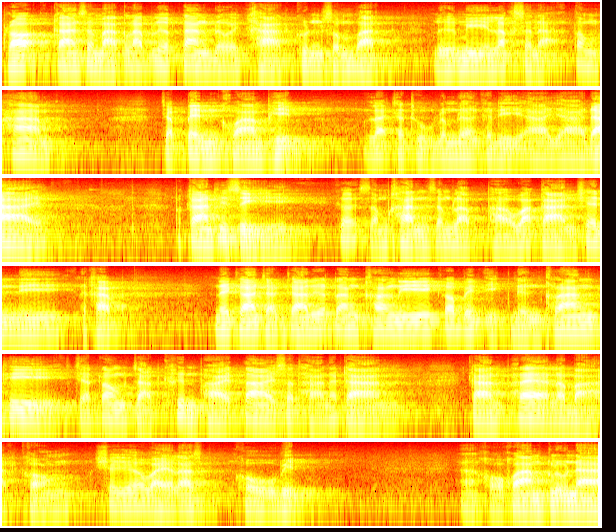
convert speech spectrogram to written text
เพราะการสมัครรับเลือกตั้งโดยขาดคุณสมบัติ หรือมีลักษณะต้องห้าม จะเป็นความผิดและจะถูกดำเนินคดีอาญาได้ ประการที่ 4 ก็สำคัญสำหรับภาวะการเช่นนี้นะครับ ในการจัดการเลือกตั้งครั้งนี้ก็เป็นอีกหนึ่งครั้งที่จะต้องจัดขึ้นภายใต้สถานการณ์ การแพร่ระบาดของเชื้อไวรัสโควิด ขอความกรุณา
